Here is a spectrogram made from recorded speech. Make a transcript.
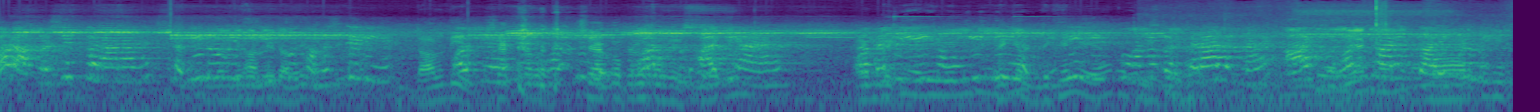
और आकर्षित बनाना है। सभी लोग इस चीज़ को समझते भी हैं और शहर को सुधार भी आया है। और मैं तो यही कहूँगी कि इसी चीज़ को हमें बरकरार रखना है। आज बहुत सारे कार्यक्रम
